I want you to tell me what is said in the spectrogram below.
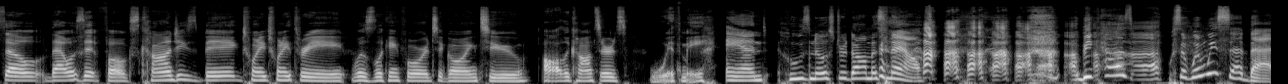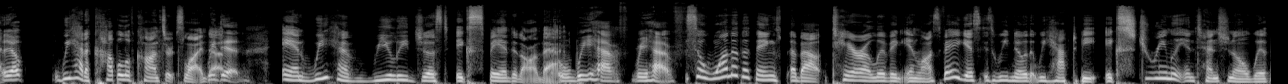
So that was it, folks. Kaanji's big 2023 was looking forward to going to all the concerts with me. And who's Nostradamus now? because, so when we said that, Yep, we had a couple of concerts lined we up. We did. And we have really just expanded on that. We have, we have. So one of the things about Tara living in Las Vegas is we know that we have to be extremely intentional with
